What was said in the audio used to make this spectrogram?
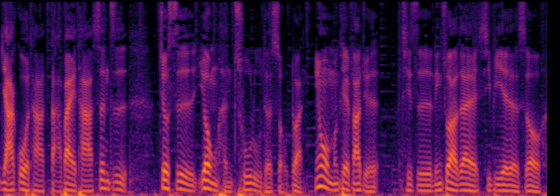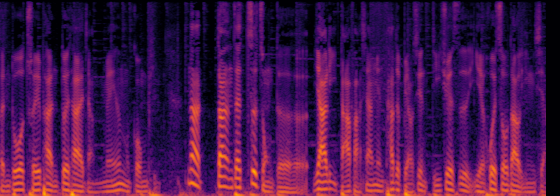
压过他、打败他，甚至就是用很粗鲁的手段。因为我们可以发觉，其实林书豪在 CBA 的时候，很多吹判对他来讲没那么公平。那当然，在这种的压力打法下面，他的表现的确是也会受到影响。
